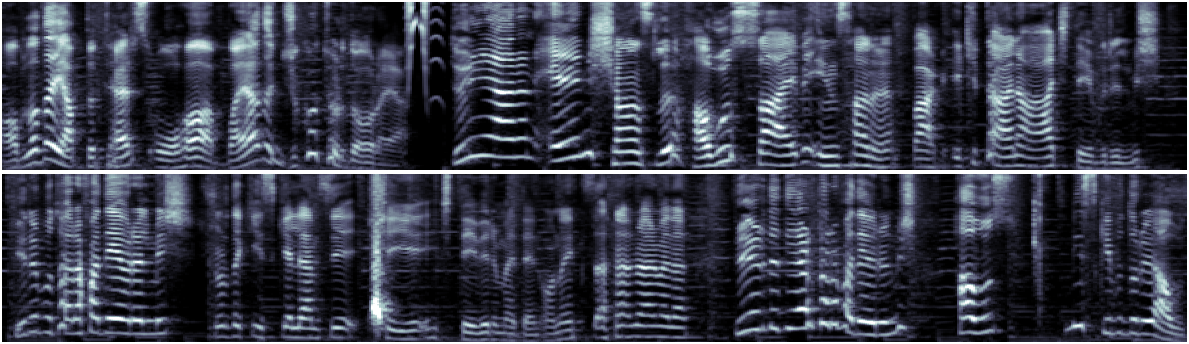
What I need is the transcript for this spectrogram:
Abla da yaptı ters. Oha baya da cuk oturdu oraya. Dünyanın en şanslı havuz sahibi insanı. Bak iki tane ağaç devrilmiş. Biri bu tarafa devrilmiş. Şuradaki iskelemsi şeyi hiç devirmeden, ona hiç vermeden. Diğeri de diğer tarafa devrilmiş. Havuz mis gibi duruyor havuz.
